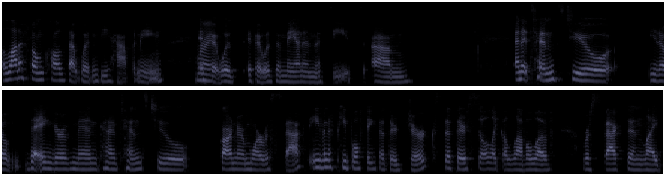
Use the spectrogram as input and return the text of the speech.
a lot of phone calls that wouldn't be happening right. if it was if it was a man in the seat. Um, and it tends to, you know, the anger of men kind of tends to garner more respect even if people think that they're jerks that there's still like a level of respect and like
